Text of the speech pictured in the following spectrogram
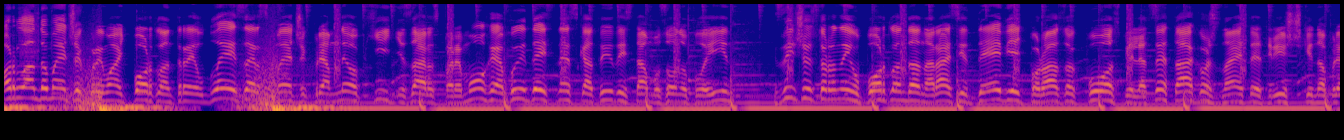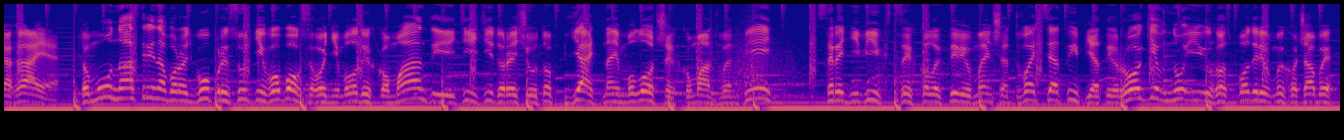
Орландо Меджик приймають Портленд Трейл Блейзерс. Меджик прям необхідні зараз перемоги, аби десь не скатитись там у зону плей-ін. З іншої сторони, у Портленда наразі 9 поразок поспіль. А це також, знаєте, трішечки напрягає. Тому настрій на боротьбу присутній в обох сьогодні молодих команд. І ті, і ті, до речі, у топ-5 наймолодших команд в NBA. Середній вік цих колективів менше 25 років. Ну і господарів ми хоча би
